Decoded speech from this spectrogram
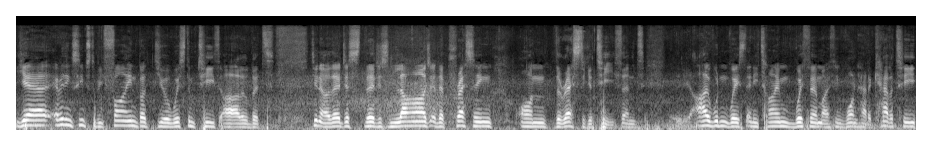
"Yeah, everything seems to be fine, but your wisdom teeth are a little bit." You know, they're just they're just large and they're pressing on the rest of your teeth. And I wouldn't waste any time with them. I think one had a cavity,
